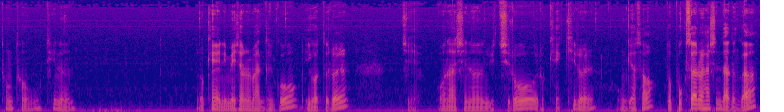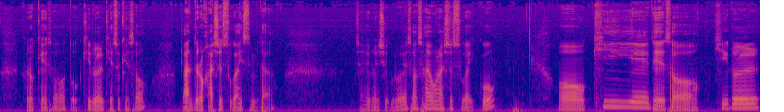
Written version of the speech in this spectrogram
통통 튀는 이렇게 애니메이션을 만들고 이것들을 이제 원하시는 위치로 이렇게 키를 옮겨서 또 복사를 하신다든가 그렇게 해서 또 키를 계속해서 만들어 가실 수가 있습니다. 자, 이런 식으로 해서 사용을 하실 수가 있고 어, 키에 대해서 키를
